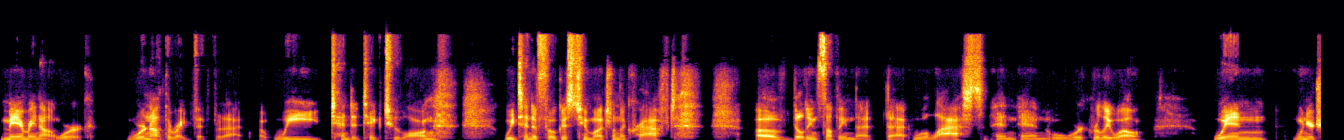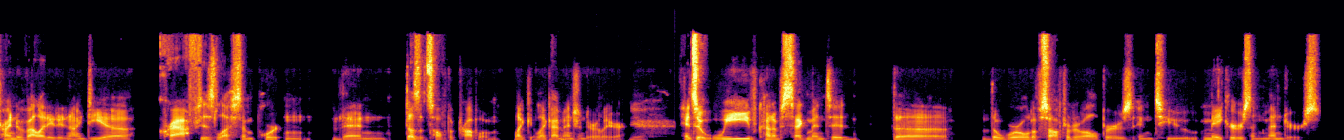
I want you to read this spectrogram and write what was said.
may or may not work we're not the right fit for that. We tend to take too long. We tend to focus too much on the craft of building something that that will last and and will work really well. When when you're trying to validate an idea craft is less important than does it solve the problem like like i mm-hmm. mentioned earlier. Yeah. And so we've kind of segmented the the world of software developers into makers and menders.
